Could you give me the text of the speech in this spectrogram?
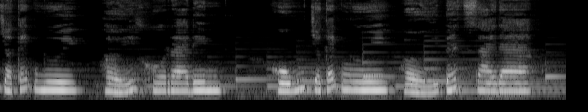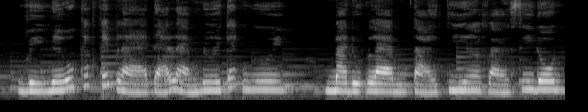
cho các ngươi hỡi Khoradin khốn cho các ngươi hỡi Bethsaida. Vì nếu các phép lạ đã làm nơi các ngươi mà được làm tại Tia và Sidon,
